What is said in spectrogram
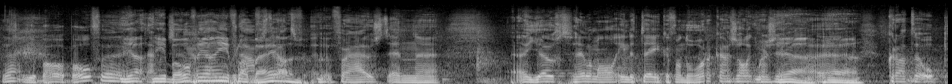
Ja, hierboven. Ja, hierboven, ja, hier vlakbij. Ja. verhuisd en eh, jeugd helemaal in de teken van de horeca, zal ik maar zeggen. Ja, Eh, ja. kratten op,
